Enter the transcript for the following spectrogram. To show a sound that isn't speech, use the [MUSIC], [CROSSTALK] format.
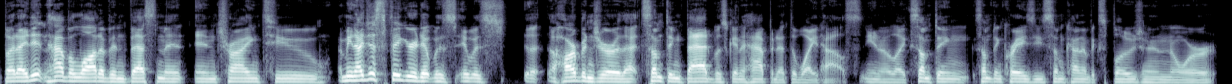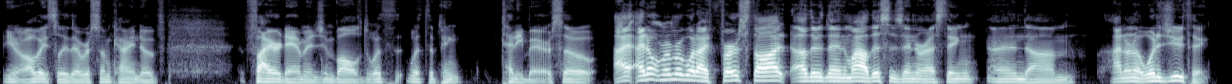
but I didn't have a lot of investment in trying to I mean, I just figured it was it was a harbinger that something bad was going to happen at the White House, you know, like something something crazy, some kind of explosion or, you know, obviously there was some kind of fire damage involved with with the pink teddy bear. So I, I don't remember what I first thought other than wow, this is interesting. And um I don't know. What did you think?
